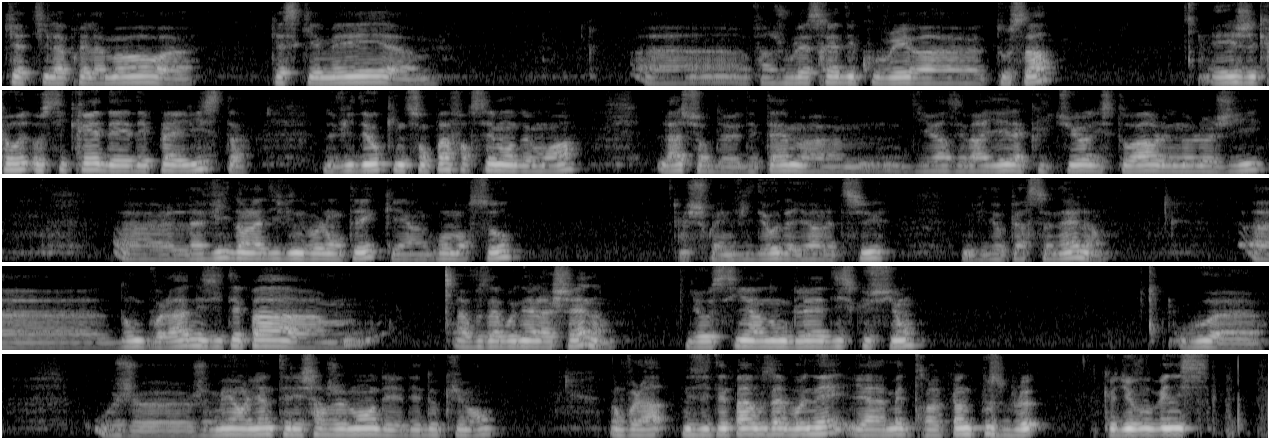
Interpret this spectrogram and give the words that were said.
qu'y a-t-il après la mort, qu'est-ce qu'aimer enfin, je vous laisserai découvrir euh, tout ça. Et j'ai aussi créé des, playlists de vidéos qui ne sont pas forcément de moi. Là, sur des thèmes euh, divers et variés, la culture, l'histoire, l'œnologie, euh, la vie dans la divine volonté, qui est un gros morceau. Je ferai une vidéo d'ailleurs là-dessus, une vidéo personnelle. donc voilà, n'hésitez pas à, vous abonner à la chaîne. Il y a aussi un onglet discussion où, euh, je, mets en lien de téléchargement des, des documents. Donc voilà, n'hésitez pas à vous abonner et à mettre plein de pouces bleus. Que Dieu vous bénisse.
